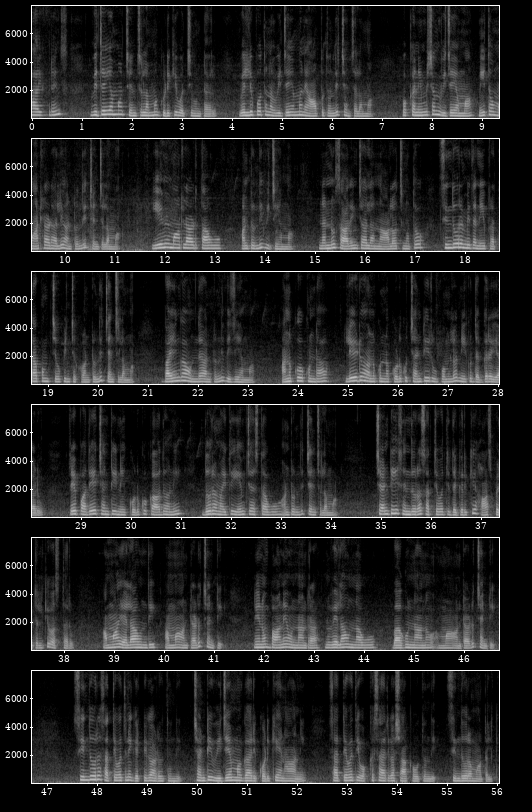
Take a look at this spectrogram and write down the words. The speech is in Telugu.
Hi friends. విజయమ్మ చెంచలమ్మ గుడికి వచ్చి ఉంటారు. వెళ్ళిపోతున్న విజయమ్మని ఆపుతుంది చెంచలమ్మ. ఒక్క నిమిషం విజయమ్మ నీతో మాట్లాడాలి అంటుంది చెంచలమ్మ. ఏమి మాట్లాడతావు? అంటుంది విజయమ్మ. నన్ను సాధించాలన్న ఆలోచనతో సింధూరం మీద నీ ప్రతాపం చూపించకు అంటుంది చెంచలమ్మ. భయంగా ఉందా? అంటుంది విజయమ్మ. అనుకోకుండా లేడు అనుకున్న కొడుకు చంటి రూపంలో నీకు దగ్గరయ్యాడు. రేపు అదే చంటి నీ కొడుకు కాదు అని దూరం అయితే ఏం చేస్తావు? అంటుంది చెంచలమ్మ. చంటి సింధూర సత్యవతి దగ్గరికి హాస్పిటల్కి వస్తారు. అమ్మ ఎలా ఉంది? అమ్మ అంటాడు చంటి. నేను బాగానే ఉన్నాన్రా. నువ్వెలా ఉన్నావు? బాగున్నాను అమ్మ అంటాడు చంటి. సింధూర సత్యవతిని గట్టిగా అడుగుతుంది. చంటి విజయమ్మ గారి కొడుకేనా అని. సత్యవతి ఒక్కసారిగా షాక్ అవుతుంది సింధూర మాటలకి.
